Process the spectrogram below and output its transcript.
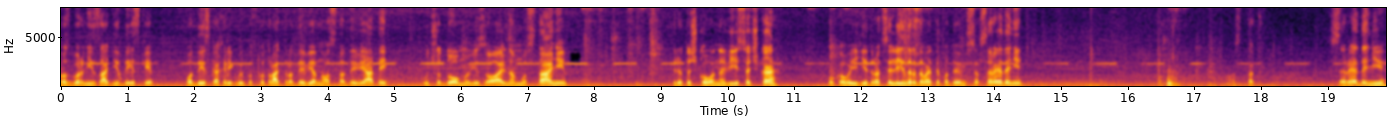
розборні задні диски. По дисках рік випуску трактора 99 у чудовому візуальному стані. Трьоточкова навісочка, боковий гідроциліндр. Давайте подивимося всередині. Ось так. Всередині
